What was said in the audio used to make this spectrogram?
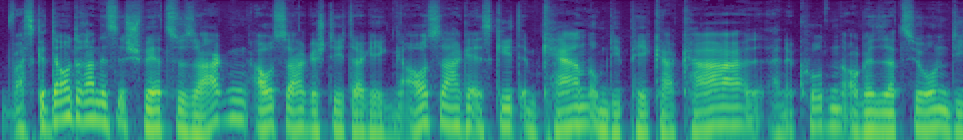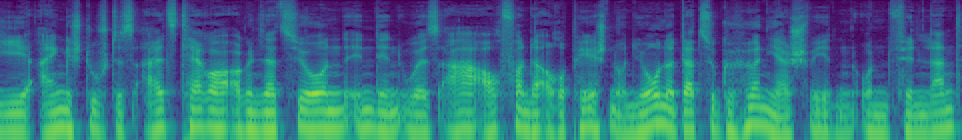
Was genau dran ist, ist schwer zu sagen. Aussage steht dagegen Aussage. Es geht im Kern um die PKK, eine Kurdenorganisation, die eingestuft ist als Terrororganisation in den USA, auch von der Europäischen Union. Und dazu gehören ja Schweden und Finnland.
